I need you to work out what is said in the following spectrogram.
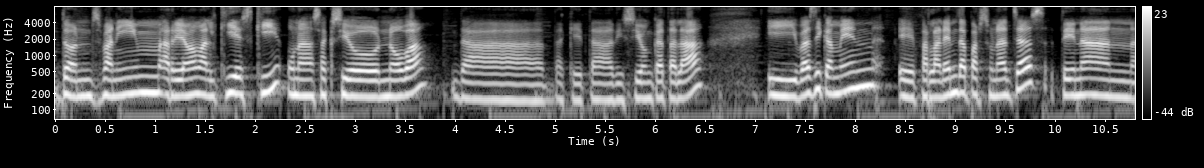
Doncs venim, arribem amb el Qui és qui, una secció nova d'aquesta edició en català i bàsicament eh, parlarem de personatges, tenen,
